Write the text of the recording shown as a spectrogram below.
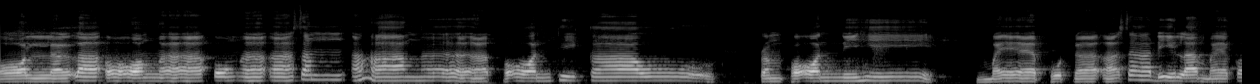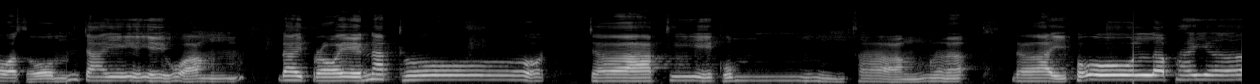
อ่อนละอององค์สำอางพรที่เก้าพรำพรนี้ แม่พุทธอาสาดีละแม่ก็สมใจหวัง ได้ปล่อยนักโทษ จากที่คุมขัง ได้พลพยา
